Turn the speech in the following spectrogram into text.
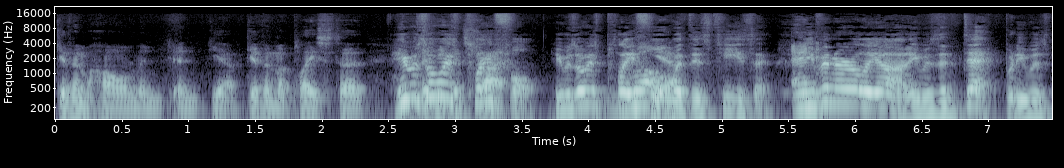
give him a home and, and yeah, give him a place to. He was always could strive. playful. He was always playful Well, yeah. with his teasing. And- Even early on, he was a dick, but he was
